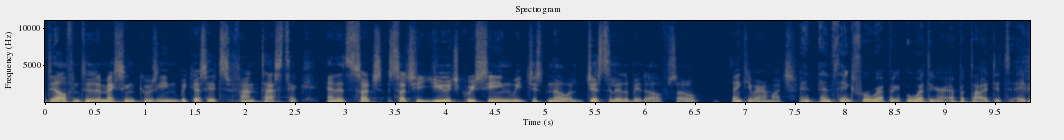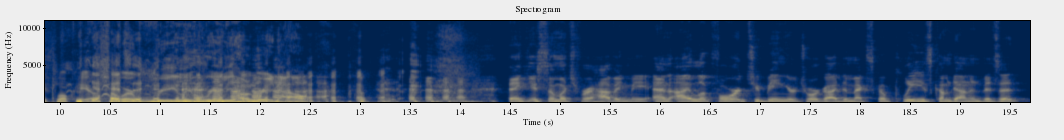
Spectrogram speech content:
delve into the Mexican cuisine because it's fantastic and it's such such a huge cuisine we just know just a little bit of. So thank you very much. And, and thanks for whetting, whetting our appetite. It's eight o'clock here, so we're really, really hungry now. Thank you so much for having me. And I look forward to being your tour guide to Mexico. Please come down and visit.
